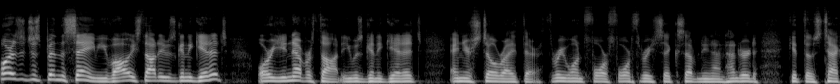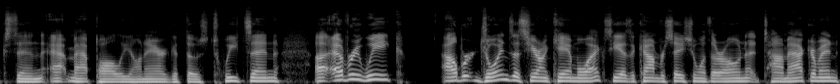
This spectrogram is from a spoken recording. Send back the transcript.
Or has it just been the same? You've always thought he was going to get it, or you never thought he was going to get it, and you're still right there. 314 436 7900. Get those texts in at Matt Pauley on air. Get those tweets in. Uh, every week, Albert joins us here on KMOX. He has a conversation with our own Tom Ackerman.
